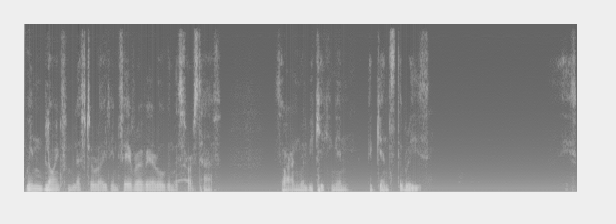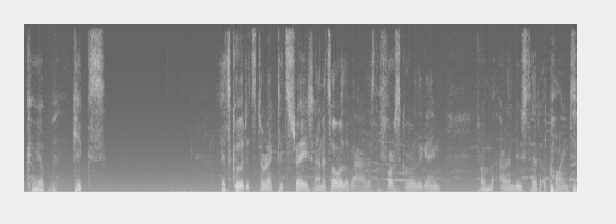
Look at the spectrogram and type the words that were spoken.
Wind blowing from left to right in favour of Éire Óg in this first half. So Aaron will be kicking in against the breeze. He's coming up, kicks. It's good, it's direct, it's straight, and it's over the bar. That's the first score of the game from Aaron Newstead, a point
